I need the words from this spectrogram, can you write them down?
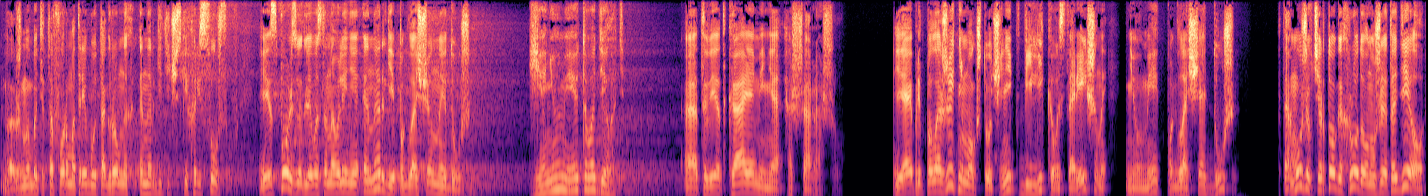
Должно быть, эта форма требует огромных энергетических ресурсов и использует для восстановления энергии поглощенные души. Я не умею этого делать. Ответ Кая меня ошарашил. Я и предположить не мог, что ученик великого старейшины не умеет поглощать души. К тому же в чертогах рода он уже это делал,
